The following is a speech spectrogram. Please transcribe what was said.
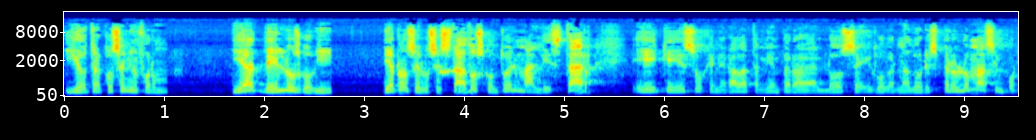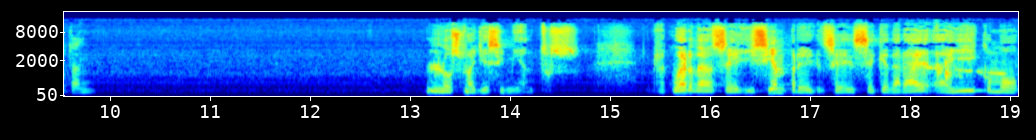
y otra cosa la información de los gobiernos de los estados, con todo el malestar eh, que eso generaba también para los eh, gobernadores. Pero lo más importante, los fallecimientos. Recuerdas, eh, y siempre se, se quedará ahí como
